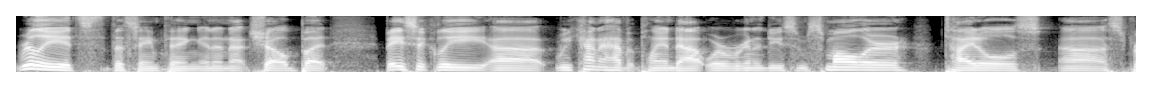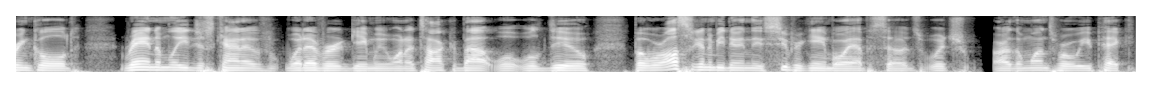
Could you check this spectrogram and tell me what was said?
really it's the same thing in a nutshell. But basically, uh, we kind of have it planned out where we're gonna do some smaller titles uh, sprinkled randomly, just kind of whatever game we want to talk about, we'll, we'll do. But we're also going to be doing these Super Game Boy episodes, which are the ones where we pick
